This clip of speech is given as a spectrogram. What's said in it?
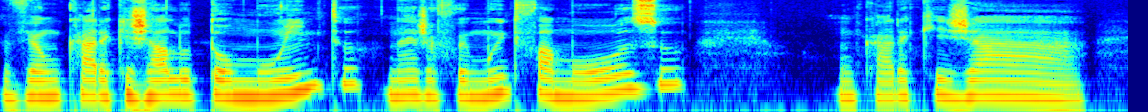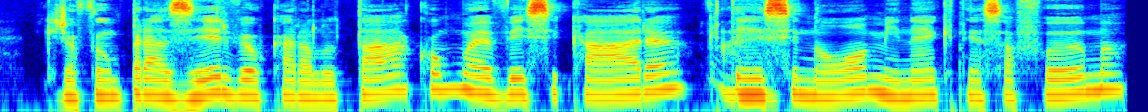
Ver um cara que já lutou muito, né? Já foi muito famoso, um cara que já que já foi um prazer ver o cara lutar, como é ver esse cara que tem esse nome, né, que tem essa fama,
